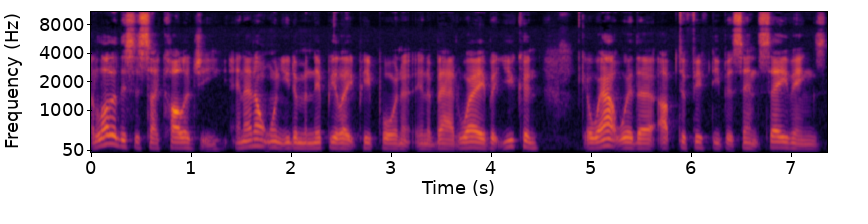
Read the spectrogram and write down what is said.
a lot of this is psychology, and I don't want you to manipulate people in a, in a bad way, but you can go out with a up to 50% savings,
